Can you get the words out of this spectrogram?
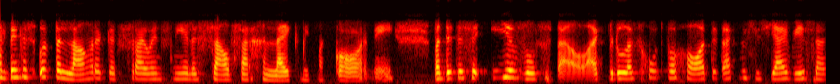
Ek dink dit is ook belangrik dat vrouens nie hulle self vergelyk met mekaar nie, want dit is 'n ewelspel. Ek bedoel as God wou gehad het ek moes soos jy wees, dan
